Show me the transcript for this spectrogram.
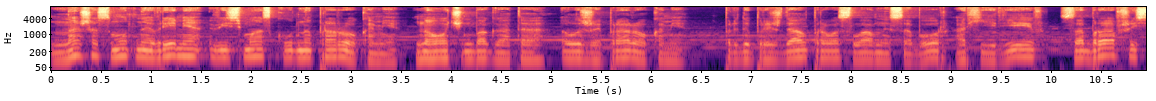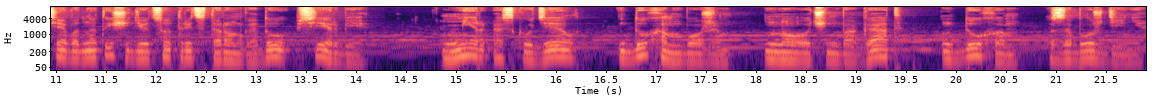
Наше смутное время весьма скудно пророками, но очень богато лжепророками, предупреждал православный собор архиереев, собравшийся в 1932 году в Сербии. Мир оскудел Духом Божьим, но очень богат Духом заблуждения.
